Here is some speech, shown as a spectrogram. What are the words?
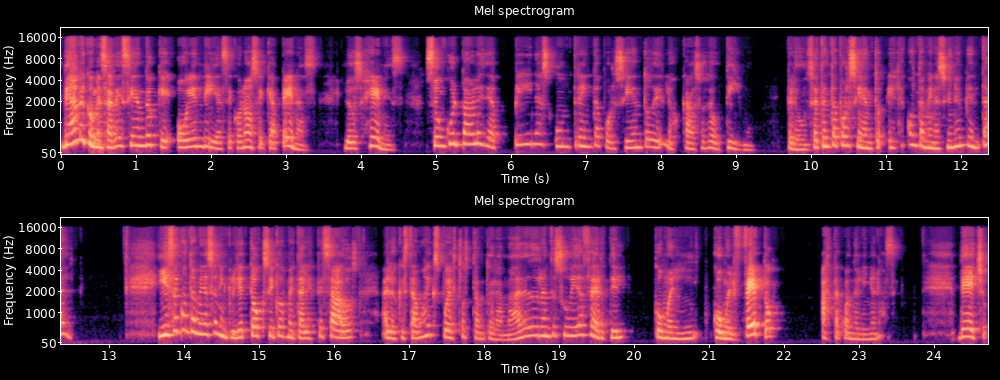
Déjame comenzar diciendo que hoy en día se conoce que apenas los genes son culpables de apenas un 30% de los casos de autismo, pero un 70% es la contaminación ambiental. Y esa contaminación incluye tóxicos, metales pesados, a los que estamos expuestos tanto la madre durante su vida fértil como el, como el feto hasta cuando el niño nace. De hecho,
